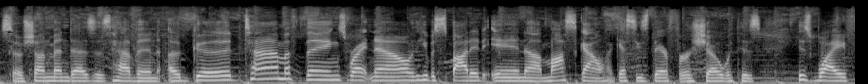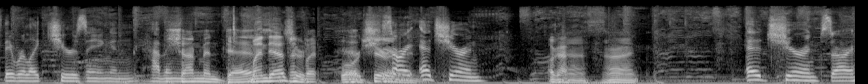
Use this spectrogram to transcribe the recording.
So Shawn Mendes is having a good time of things right now. He was spotted in uh, Moscow. I guess he's there for a show with his his wife. They were like cheersing and having. Shawn Mendes. Mendes or- But or Ed Sheeran? Sorry, Ed Sheeran. Okay. Yeah, all right. Ed Sheeran. Sorry,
